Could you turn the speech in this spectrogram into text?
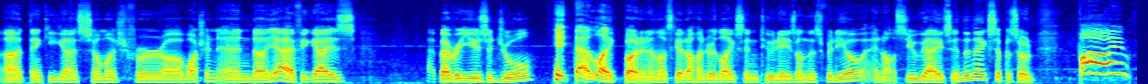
Uh, thank you guys so much for uh, watching. And uh, yeah, if you guys have ever used a jewel, hit that like button and let's get 100 likes in two days on this video. And I'll see you guys in the next episode. Bye!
